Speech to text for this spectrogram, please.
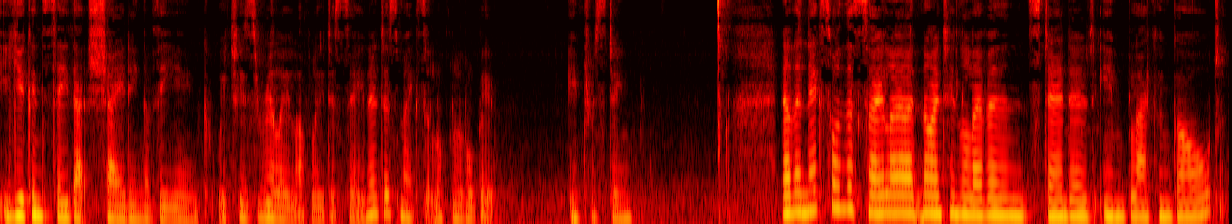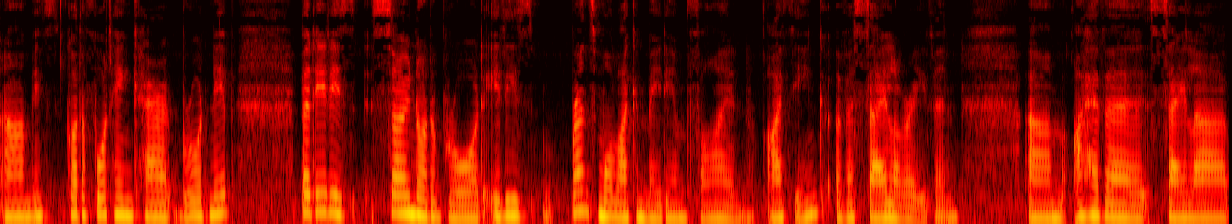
you can see that shading of the ink, which is really lovely to see. And it just makes it look a little bit interesting. Now the next one, the Sailor 1911 Standard in black and gold. Um, it's got a 14 carat broad nib, but it is so not a broad. It is runs more like a medium fine, I think, of a Sailor even. Um, I have a Sailor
